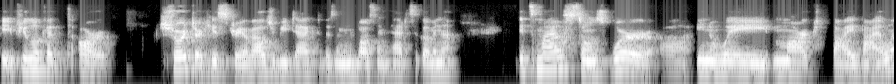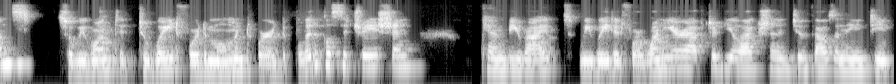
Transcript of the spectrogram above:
if you look at our shorter history of LGBT activism in Bosnia and Herzegovina, its milestones were, uh, in a way, marked by violence. So we wanted to wait for the moment where the political situation can be right. We waited for one year after the election in 2018.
